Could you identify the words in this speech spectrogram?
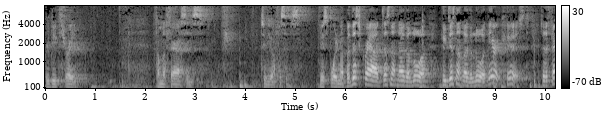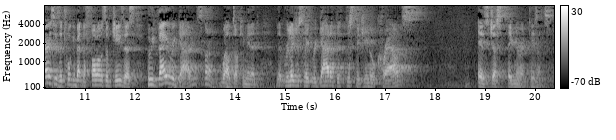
Rebuke 3 from the Pharisees to the officers. Verse 49. But this crowd does not know the law. Who does not know the law, they're accursed. So the Pharisees are talking about the followers of Jesus, who they regard, and it's kind of well documented, that religiously regarded the, just the general crowds as just ignorant peasants.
